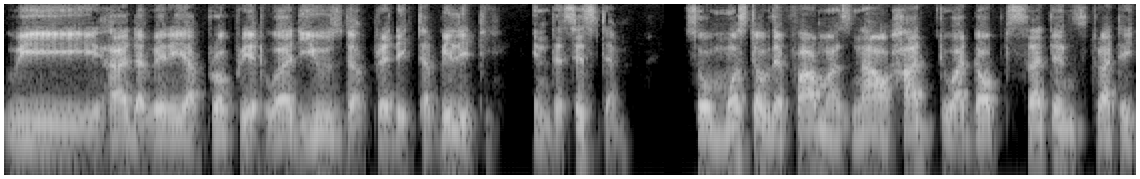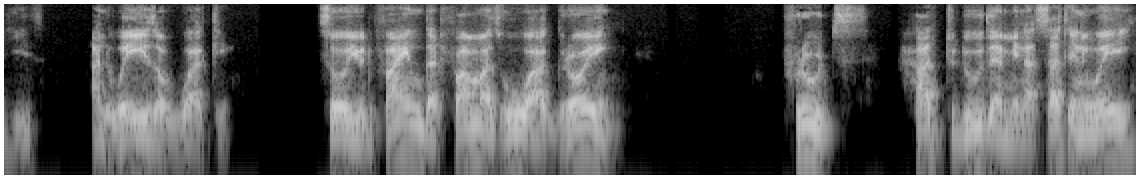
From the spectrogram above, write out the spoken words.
we had a very appropriate word used of predictability in the system So most of the farmers now had to adopt certain strategies and ways of working. So you'd find that farmers who are growing fruits had to do them in a certain way,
